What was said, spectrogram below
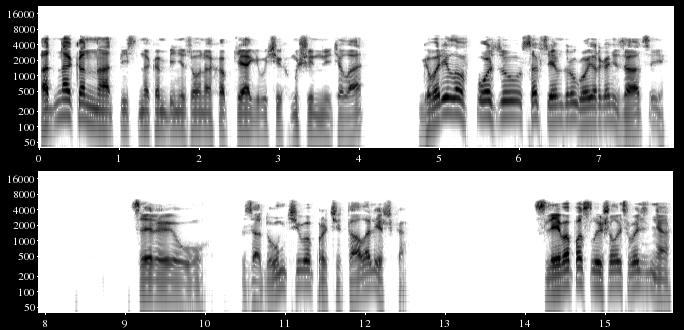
Однако надпись на комбинезонах, обтягивающих мышиные тела, говорила в пользу совсем другой организации. ЦРУ. Задумчиво прочитал Олежка. Слева послышалась возня.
